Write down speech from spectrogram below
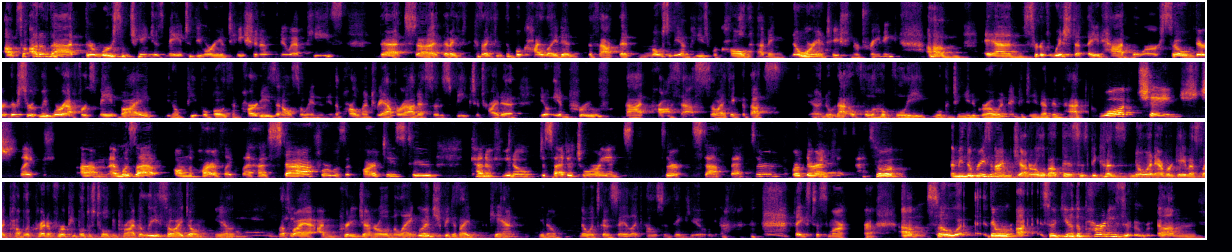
Um, so, out of that, there were some changes made to the orientation of new MPs that uh, that I because I think the book highlighted the fact that most of the MPs were called having no orientation or training, um, and sort of wish that they'd had more. So there there certainly were efforts made by you know people both in parties and also in in the parliamentary apparatus, so to speak, to try to you know improve that process. So I think that that's you know, that hopefully, hopefully will continue to grow and, and continue to have impact. What changed? Like um, and was that on the part of like the house staff or was it parties who kind of you know decided to orient their staff better or their MPs better? So uh, I mean, the reason I'm general about this is because no one ever gave us like public credit for it. People just told me privately. So I don't, you know, that's why I'm pretty general in the language because I can't, you know, no one's going to say like, Allison, thank you. Thanks to Samara. Um, so there were, uh, so, you know, the parties, um,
